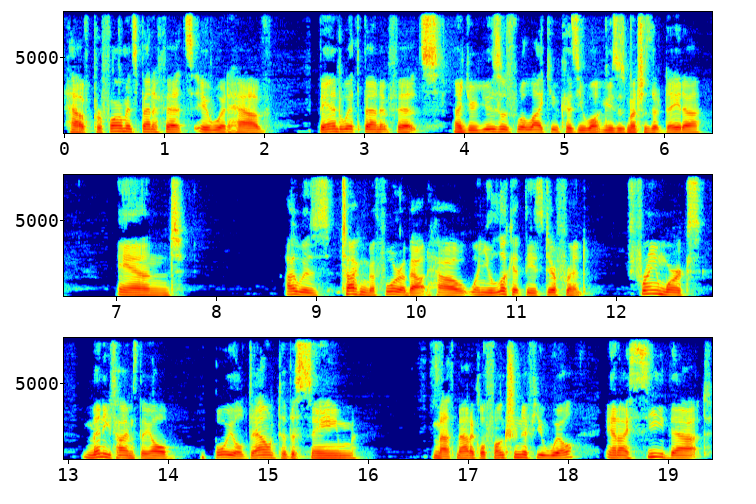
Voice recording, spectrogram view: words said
have performance benefits, it would have bandwidth benefits, and your users will like you because you won't use as much of their data. And I was talking before about how when you look at these different frameworks, many times they all boil down to the same mathematical function, if you will. And I see that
